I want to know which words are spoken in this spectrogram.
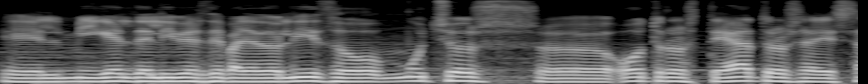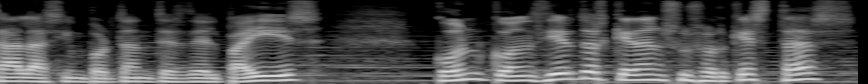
el Miguel Delibes de Valladolid o muchos uh, otros teatros y salas importantes del país, con conciertos que dan sus orquestas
